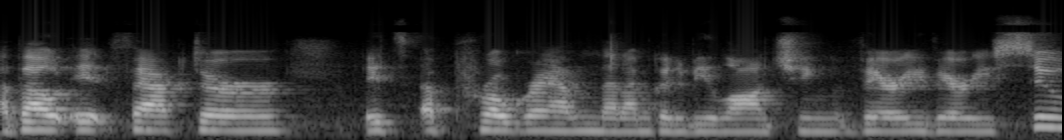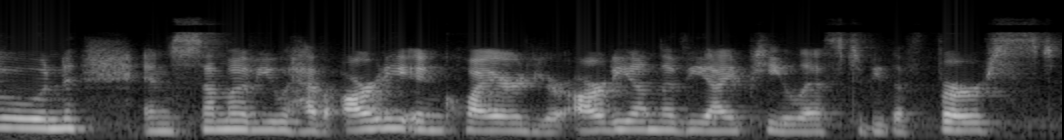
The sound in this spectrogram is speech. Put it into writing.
about It Factor it's a program that I'm going to be launching very, very soon. And some of you have already inquired. You're already on the VIP list to be the first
